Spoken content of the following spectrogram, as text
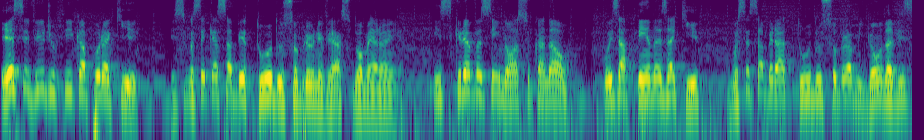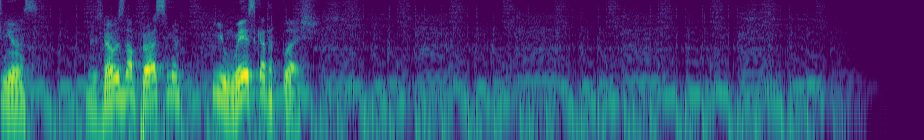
Esse vídeo fica por aqui, e se você quer saber tudo sobre o universo do Homem-Aranha, inscreva-se em nosso canal, pois apenas aqui você saberá tudo sobre o amigão da vizinhança. Nos vemos na próxima e um ex-cataplush!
